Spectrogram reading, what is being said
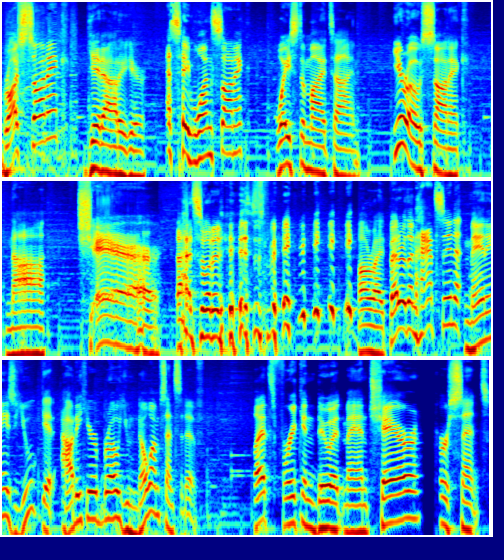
Rush Sonic? Get out of here. SA1 Sonic? Waste of my time. Hero Sonic? Nah. Chair. That's what it is, baby. All right, better than Hatson. Mayonnaise, you get out of here, bro. You know I'm sensitive. Let's freaking do it, man. Chair percent.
